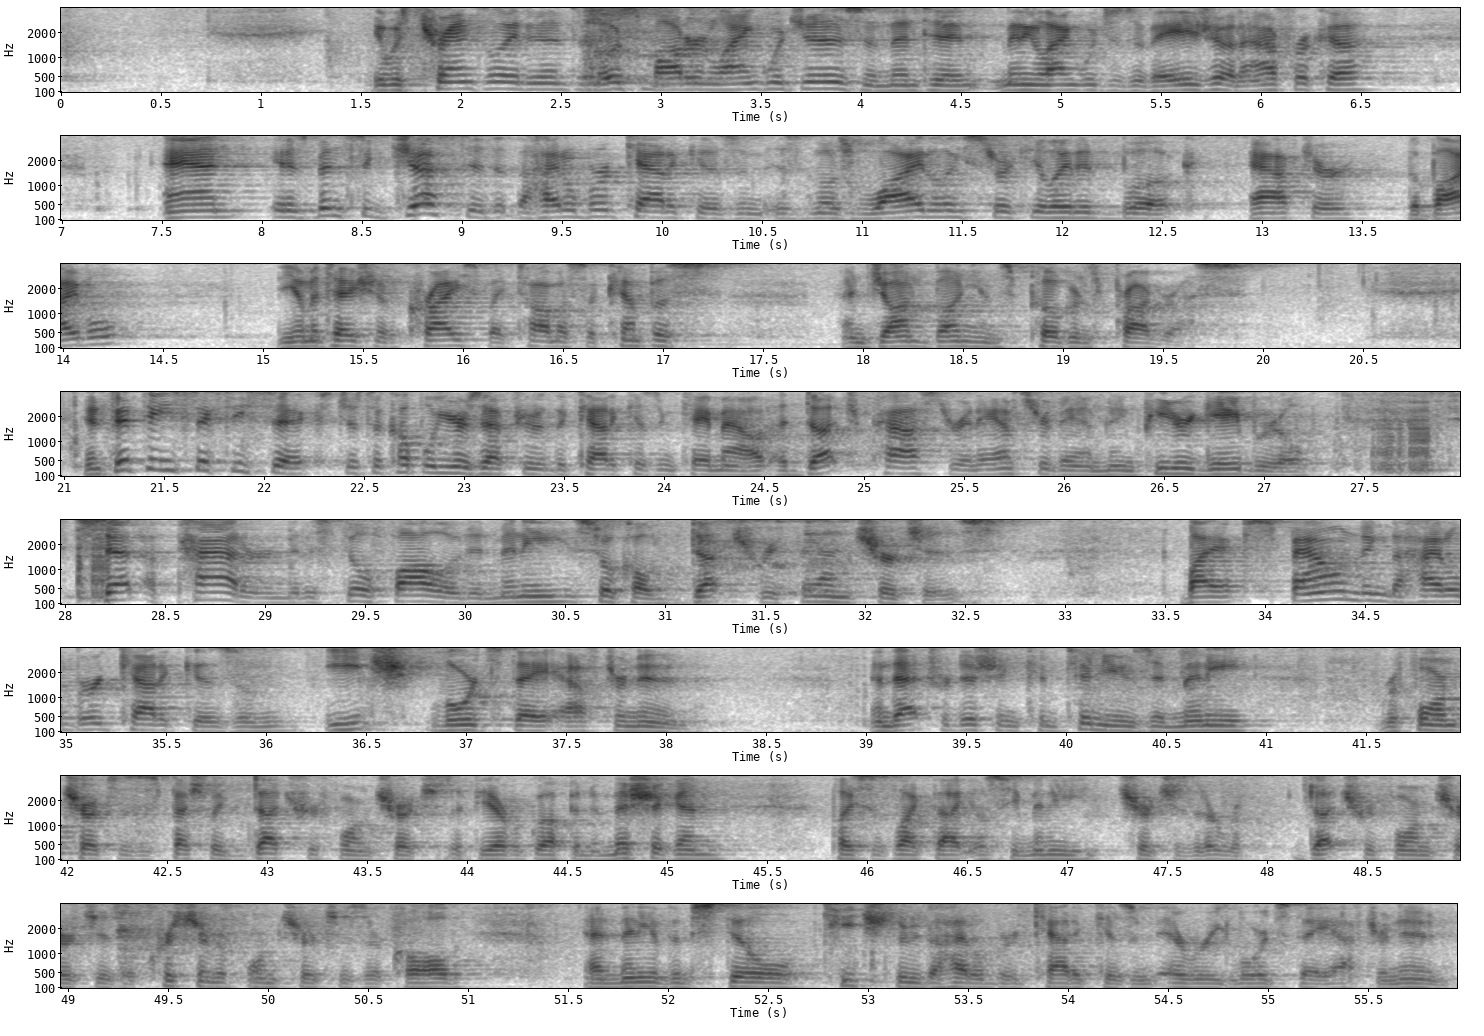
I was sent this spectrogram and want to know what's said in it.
It was translated into most modern languages and then to many languages of Asia and Africa. And it has been suggested that the Heidelberg Catechism is the most widely circulated book after the Bible, The Imitation of Christ by Thomas à Kempis, and John Bunyan's Pilgrim's Progress. In 1566, just a couple years after the Catechism came out, a Dutch pastor in Amsterdam named Peter Gabriel set a pattern that is still followed in many so called Dutch Reformed churches by expounding the Heidelberg Catechism each Lord's Day afternoon. And that tradition continues in many Reformed churches, especially Dutch Reformed churches. If you ever go up into Michigan, places like that, you'll see many churches that are Dutch Reformed churches or Christian Reformed churches, they're called. And many of them still teach through the Heidelberg Catechism every Lord's Day afternoon.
